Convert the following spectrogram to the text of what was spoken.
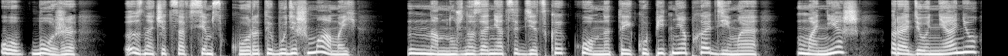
О, боже, Значит, совсем скоро ты будешь мамой. Нам нужно заняться детской комнатой, и купить необходимое. Манеж, радионяню,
